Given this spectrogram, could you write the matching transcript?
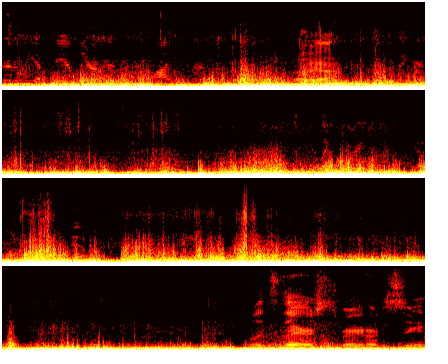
It's gonna be a family or husband and wife or Oh yeah. bigger. Like three together. Yep. It's just very hard to see.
